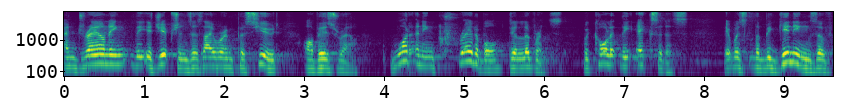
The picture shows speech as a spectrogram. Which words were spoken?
and drowning the Egyptians as they were in pursuit of Israel. What an incredible deliverance. We call it the Exodus. It was the beginnings of,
